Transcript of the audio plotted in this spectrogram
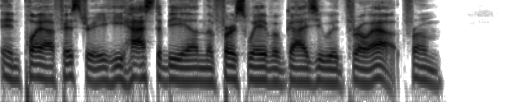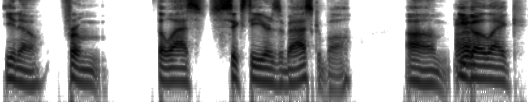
in playoff history. He has to be on the first wave of guys you would throw out from, you know, from the last 60 years of basketball. Um, you go like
